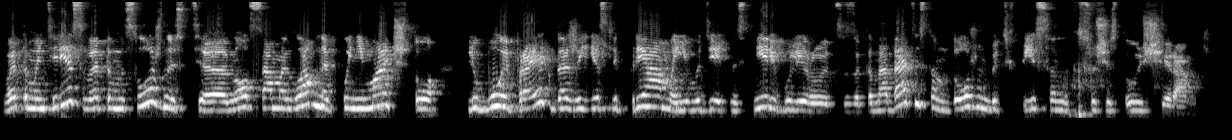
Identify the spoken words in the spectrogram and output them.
В этом интерес, в этом и сложность, э, но самое главное понимать, что любой проект, даже если прямо его деятельность не регулируется законодательством, должен быть вписан в существующие рамки.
